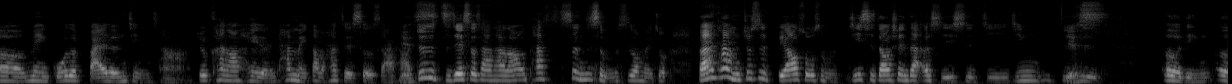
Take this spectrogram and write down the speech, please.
呃，美国的白人警察就看到黑人，他没干嘛，他直接射杀他，Yes. 就是直接射杀他，然后他甚至什么事都没做，反正他们就是不要说什么，即使到现在二十一世纪，已经就是二零二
